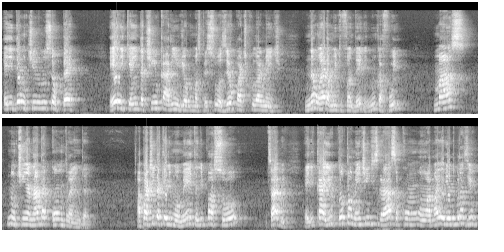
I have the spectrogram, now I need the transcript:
Ele deu um tiro no seu pé. Ele que ainda tinha o carinho de algumas pessoas, eu particularmente não era muito fã dele, nunca fui, mas não tinha nada contra ainda. A partir daquele momento ele passou, sabe? Ele caiu totalmente em desgraça com a maioria do Brasil.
